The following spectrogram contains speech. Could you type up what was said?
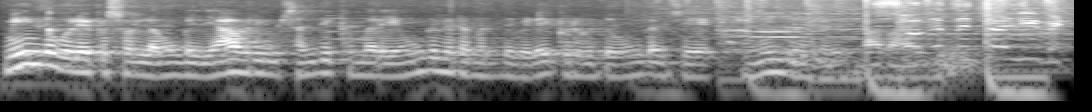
மீண்டும் ஒரு எபிசோடில் உங்கள் யாவரையும் சந்திக்கும் வரை உங்களிடமிருந்து விடைபெறுவது உங்கள் ஜெய இணைந்திருங்கள் பாபாய்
